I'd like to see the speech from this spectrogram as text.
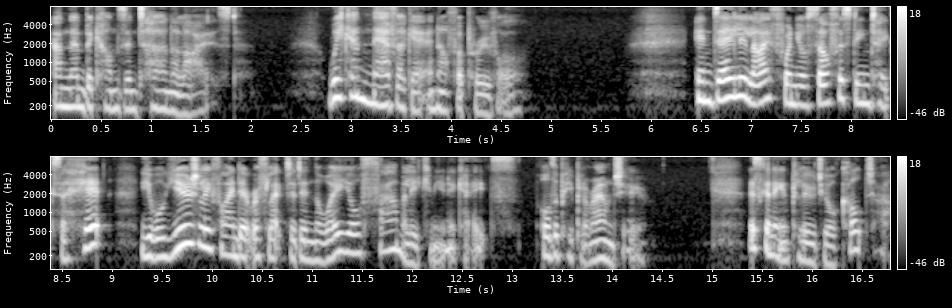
and then becomes internalized. We can never get enough approval. In daily life, when your self esteem takes a hit, you will usually find it reflected in the way your family communicates or the people around you. This can include your culture.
